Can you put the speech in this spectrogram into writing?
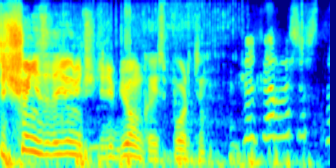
Ты что не задавил ничего ребенка испортил? Как хорошо, что...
